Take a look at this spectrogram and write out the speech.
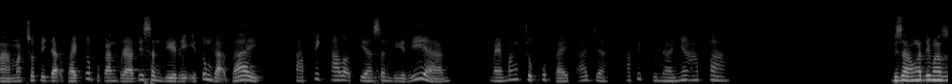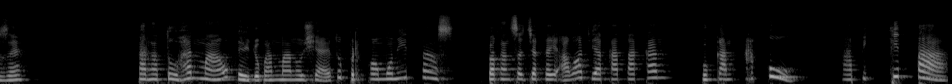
Nah maksud tidak baik itu bukan berarti sendiri itu enggak baik. Tapi kalau dia sendirian, memang cukup baik aja. Tapi gunanya apa? Bisa mengerti maksud saya? Karena Tuhan mau kehidupan manusia itu berkomunitas. Bahkan sejak dari awal dia katakan bukan aku, tapi kita.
